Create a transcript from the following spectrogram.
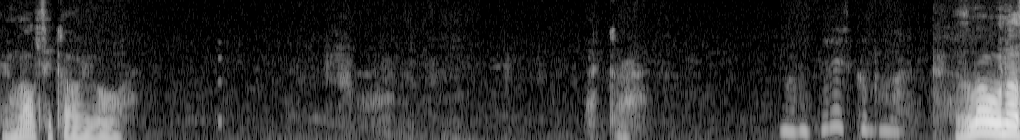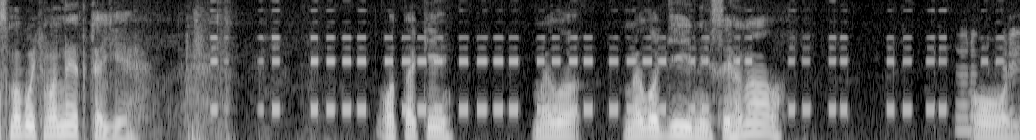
Сигнал цікавий був. Була. Знову у нас, мабуть, монетка є. Отакий мело... мелодійний сигнал. Ой.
